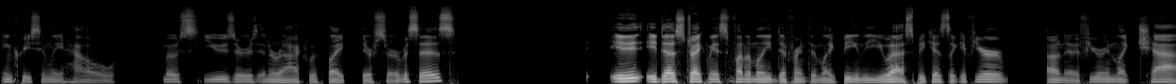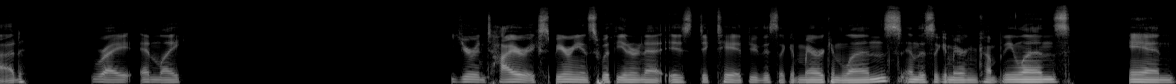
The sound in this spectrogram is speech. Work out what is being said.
increasingly how most users interact with like their services it it does strike me as fundamentally different than like being in the US because like if you're I don't know, if you're in like Chad, right? And like your entire experience with the internet is dictated through this like American lens and this like American company lens and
